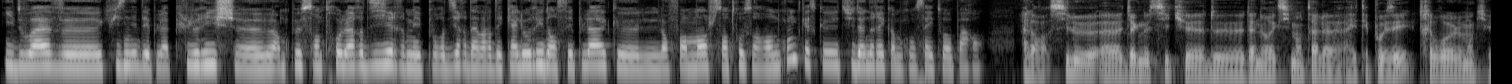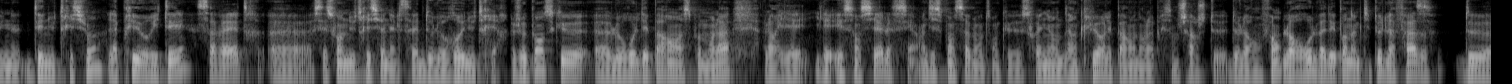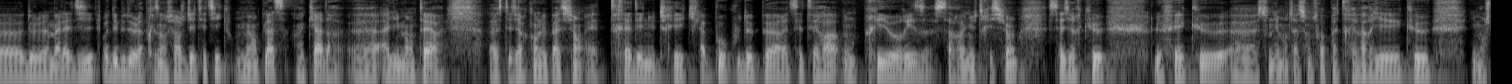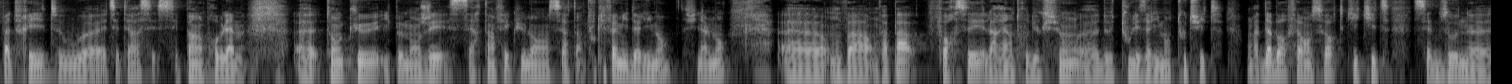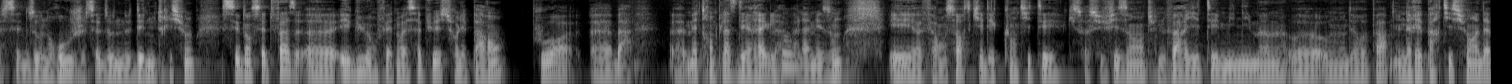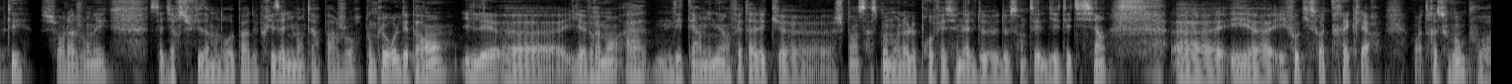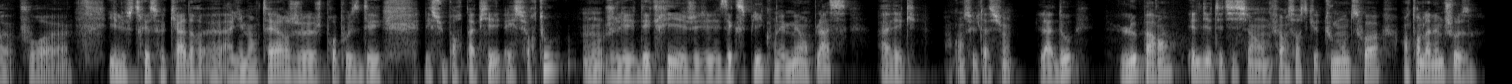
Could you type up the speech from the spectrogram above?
ils doivent euh, cuisiner des plats plus riches, un peu sans trop leur dire, mais pour dire d'avoir des calories dans ces plats que l'enfant mange sans trop s'en rendre compte. Qu'est-ce que tu donnerais comme conseil, toi, aux parents? Alors, si le euh, diagnostic d'anorexie mentale a été posé, très probablement qu'il y a une dénutrition. La priorité, ça va être euh, ses soins nutritionnels, ça va être de le renutrir. Je pense que euh, le rôle des parents à ce moment-là, alors il est, essentiel, c'est indispensable en tant que soignant d'inclure les parents dans la prise en charge de, leur enfant. Leur rôle va dépendre un petit peu de la phase euh, de la maladie. Au début de la prise en charge diététique, on met en place un cadre alimentaire, c'est-à-dire quand le patient est très dénutri, qu'il a beaucoup de peur, etc., on priorise sa renutrition c'est-à-dire que le fait que euh, son alimentation soit pas très variée, que il mange pas de frites ou euh, etc. C'est pas un problème euh, tant que il peut manger certains féculents, certains toutes les familles d'aliments finalement. on va on va pas forcer la réintroduction de tous les aliments tout de suite. On va d'abord faire en sorte qu'il quitte cette zone cette zone rouge, cette zone de dénutrition. C'est dans cette phase aiguë en fait. On va s'appuyer sur les parents pour bah, euh, mettre en place des règles à la maison et euh, faire en sorte qu'il y ait des quantités qui soient suffisantes, une variété minimum au, moment des repas, une répartition adaptée sur la journée, c'est-à-dire suffisamment de repas, de prises alimentaires par jour. Donc le rôle des parents, il est, euh, il est vraiment à déterminer en fait avec, je pense à ce moment-là, le professionnel de, santé, le diététicien, et, il faut qu'il soit très clair. Moi, très souvent, pour, pour illustrer ce cadre alimentaire, je, je propose des, des supports papier et surtout, je les décris et je les explique, on les met en place avec, en consultation, l'ado, le parent et le diététicien. On fait en sorte que tout le monde soit entende la même chose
